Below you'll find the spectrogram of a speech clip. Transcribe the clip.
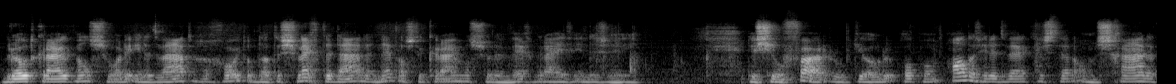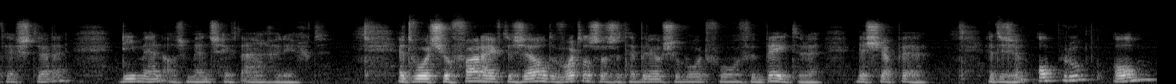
Broodkruimels worden in het water gegooid, opdat de slechte daden, net als de kruimels, zullen wegdrijven in de zee. De shofar roept Joden op om alles in het werk te stellen om schade te herstellen die men als mens heeft aangericht. Het woord shofar heeft dezelfde wortels als het Hebreeuwse woord voor verbeteren, le chaper. Het is een oproep om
